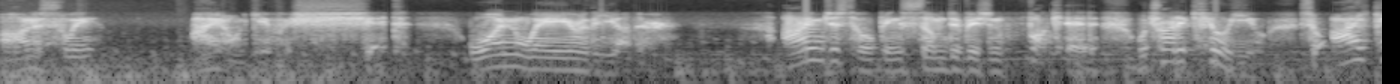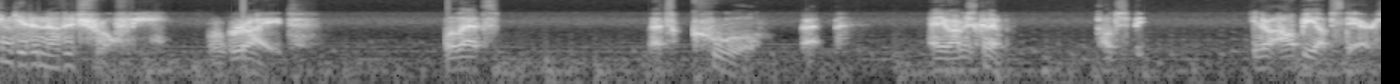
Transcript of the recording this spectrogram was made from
Honestly, I don't give a shit, one way or the other. I'm just hoping some division fuckhead will try to kill you so I can get another trophy. Right. Well, that's that's cool. Uh, anyway, I'm just gonna. I'll just be. You know, I'll be upstairs.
